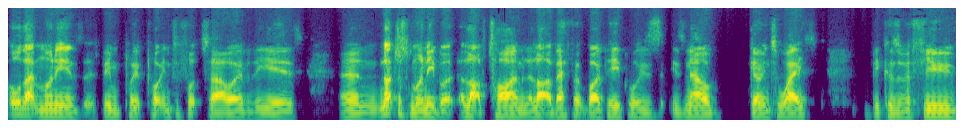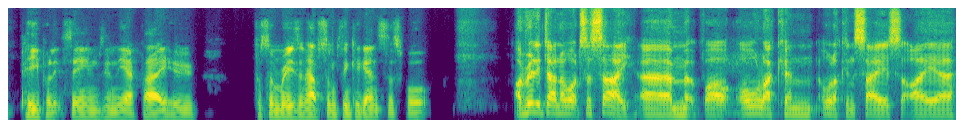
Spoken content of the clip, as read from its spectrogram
all that money that's been put put into futsal over the years, and not just money, but a lot of time and a lot of effort by people is is now going to waste because of a few people, it seems, in the FA who, for some reason, have something against the sport. I really don't know what to say. Um, but all I can all I can say is I uh,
